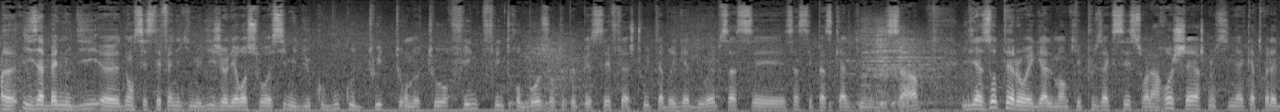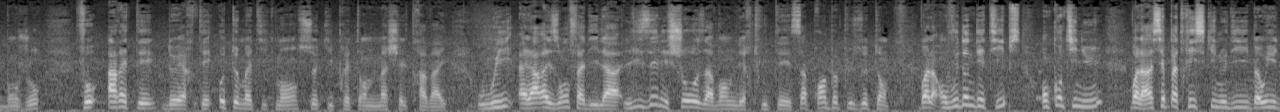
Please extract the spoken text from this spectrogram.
Euh, Isabelle nous dit, euh, non c'est Stéphanie qui nous dit, je les reçois aussi, mais du coup beaucoup de tweets tournent autour. Flint, Flint Robot, surtout PPC, Flash Tweet, la brigade du web, ça c'est Pascal qui nous dit ça. Il y a Zotero également qui est plus axé sur la recherche, nous signale 4 lettres bonjour. Faut arrêter de RT automatiquement ceux qui prétendent mâcher le travail. Oui, elle a raison Fadila, lisez les choses avant de les retweeter, ça prend un peu plus de temps. Voilà, on vous donne des tips, on continue. Voilà, c'est Patrice qui nous dit, bah oui,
